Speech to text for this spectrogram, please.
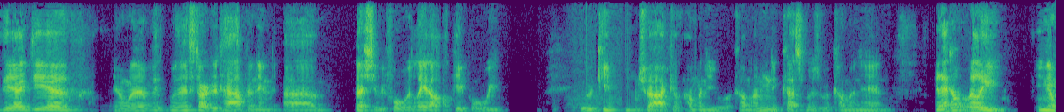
the idea, you know, when it, when it started happening, um, especially before we laid off people, we we were keeping track of how many were coming, how many customers were coming in, and I don't really, you know,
